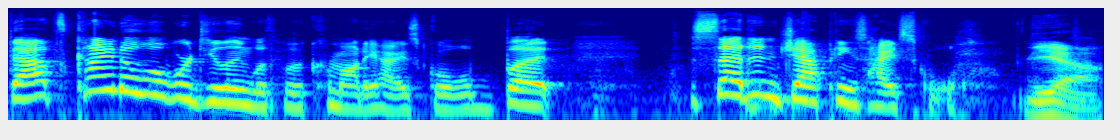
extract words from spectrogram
that's kind of what we're dealing with with Cromartie High School, but set in Japanese high school. yeah.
